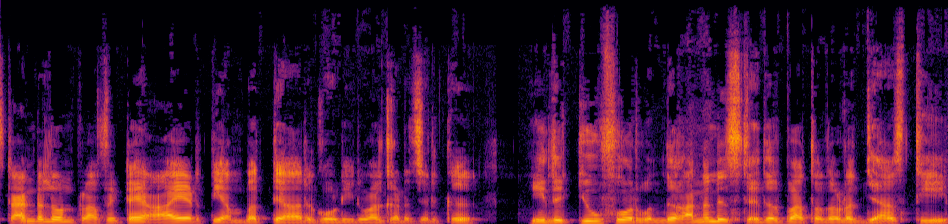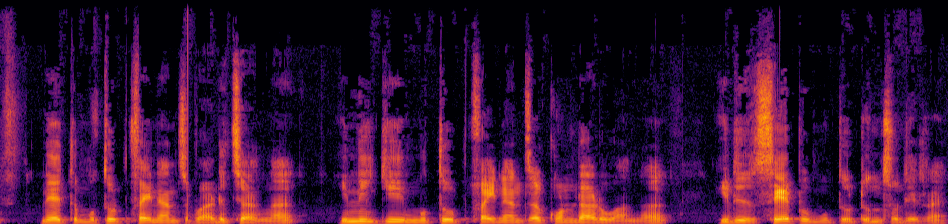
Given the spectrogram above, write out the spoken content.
ஸ்டாண்டலோன் ப்ராஃபிட்டே ஆயிரத்தி ஐம்பத்தி ஆறு கோடி ரூபா கிடச்சிருக்கு. இது கியூ ஃபோர் வந்து அனலிஸ்ட் எதிர்பார்த்ததோட ஜாஸ்தி. நேற்று முத்தூட் ஃபைனான்ஸ் அடித்தாங்க இன்றைக்கி முத்தூட் ஃபைனான்ஸை கொண்டாடுவாங்க. இது சேப்பு முத்தூட்டுன்னு சொல்லிடுறேன்.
